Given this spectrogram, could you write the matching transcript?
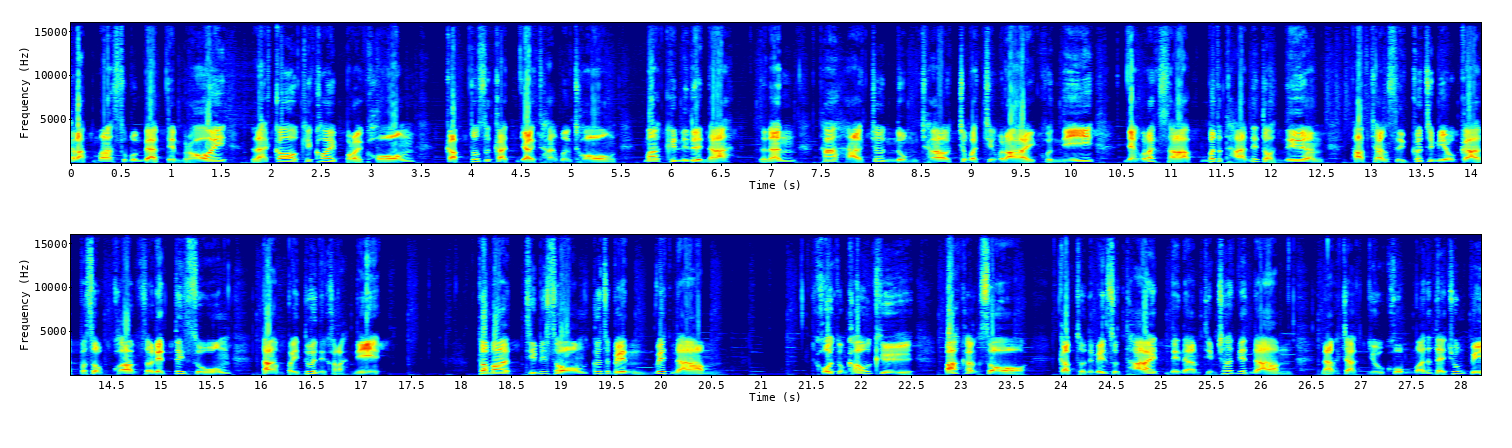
กลับมาสมบูรณ์แบบเต็มร้อย และก็ค่อยๆ ปล่อยของกับต้นสกัดอย่างทางเมืองทอง มากขึ้นเรื่อยๆนะ ดังนั้นถ้าหากเจ้าหนุ่มชาวจังหวัดเชียงรายคนนี้ยังรักษามาตรฐานได้ต่อเนื่องทัพช้างศึกก็จะมีโอกาสประสบความสำเร็จได้สูงตามไปด้วยในครั้งนี้ ต่อมาทีมที่ 2 ก็จะเป็นเวียดนาม โค้ชของเขาก็คือปาร์คคังซอกับทัวร์นาเมนต์สุดท้ายในนามทีมชาติเวียดนาม หลังจากอยู่คุมมาตั้งแต่ช่วงปี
